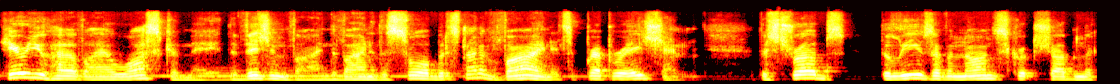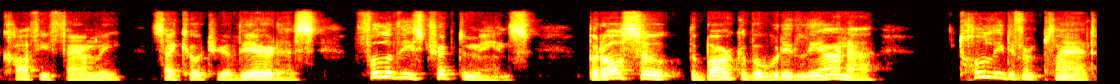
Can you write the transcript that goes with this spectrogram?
here you have ayahuasca made, the vision vine, the vine of the soul, but it's not a vine, it's a preparation. The shrubs, the leaves of a nondescript shrub in the coffee family, Psychotria viridis, full of these tryptamines, but also the bark of a woody liana, totally different plant,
